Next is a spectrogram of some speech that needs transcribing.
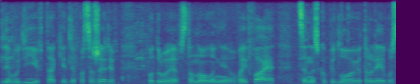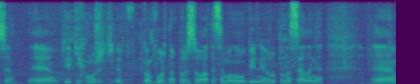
для водіїв, так і для пасажирів. По-друге, встановлені Wi-Fi. Це низькопідлогові тролейбуси, е, в яких можуть комфортно пересуватися маломобільні групи населення. Е,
